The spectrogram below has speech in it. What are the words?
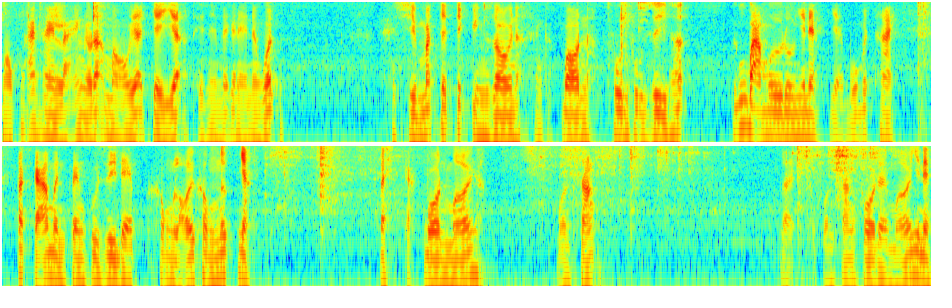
một lạng hai lạng rồi đó, màu giá trì á, thì em lấy cái này nó quýt Simax Enjoy nè hàng carbon nè, full Fuji hết. Cứng 30 luôn nha nè dài 4m2 tất cả mình fan Fuji đẹp, không lỗi, không nứt nha. Đây, carbon mới nè bon sắn đây, carbon sắn phôi đời mới như nè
